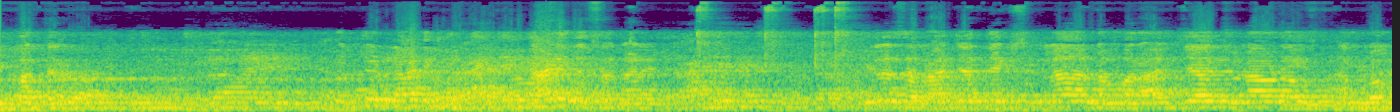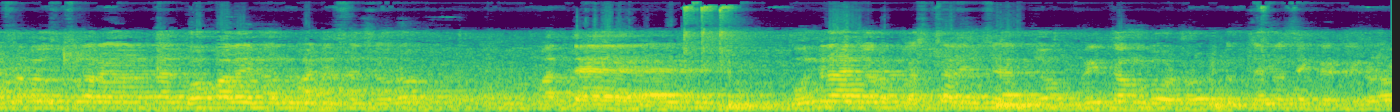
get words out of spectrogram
ಇಪ್ಪತ್ತೆರಡು? ನಾಡಿದ್ದು? ಸರ್ ನಾಡಿದ್ದು. ಇಲ್ಲ ಸರ್ ರಾಜ್ಯಾಧ್ಯಕ್ಷ ಇಲ್ಲ ನಮ್ಮ ರಾಜ್ಯ ಚುನಾವಣಾ ನಮ್ಮ ಲೋಕಸಭಾ ಉಸ್ತುವಾರಿಯಾದಂಥ ಗೋಪಾಲಯ್ಯನವರು ಮಾಜಿ ಸಚಿವರು ಮತ್ತೆ ಮುನ್ರಾಜ್ ಅವರು ಕ್ಲಸ್ಟರ್ ಇನ್ಚಾರ್ಜು ಪ್ರೀತಮ್ ಗೌಡ್ರು ಜನರಲ್ ಸೆಕ್ರೆಟರಿಗಳು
